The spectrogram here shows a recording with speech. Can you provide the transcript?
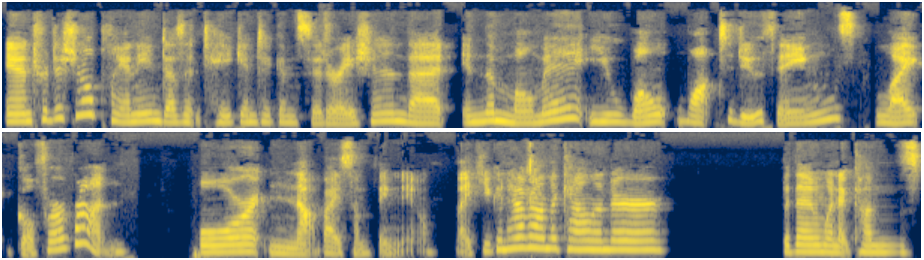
And traditional planning doesn't take into consideration that in the moment, you won't want to do things like go for a run or not buy something new. Like you can have it on the calendar, but then when it comes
